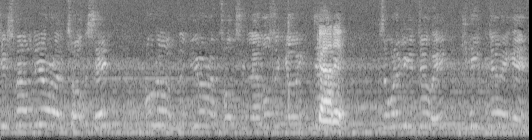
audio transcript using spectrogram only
you smell for it, mate. Bloody bird! Have you had a look at that? Do you smell neurotoxin? Hold on, the neurotoxin levels are going down. Got it. So whatever you're doing, eh, keep doing it.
